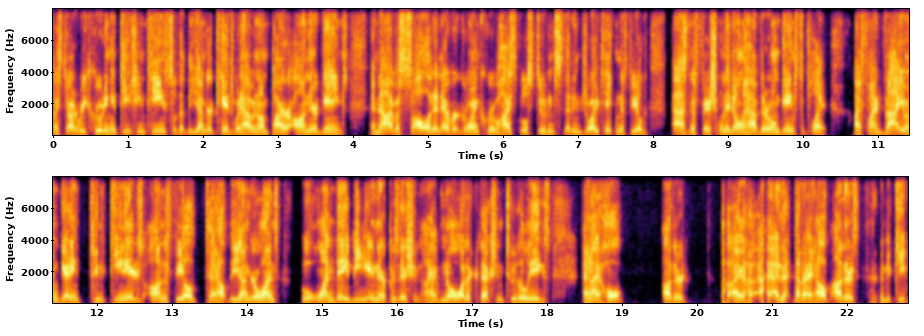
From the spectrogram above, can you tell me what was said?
I started recruiting and teaching teens so that the younger kids would have an umpire on their games. And now I have a solid and ever growing crew of high school students that enjoy taking the field as an official when they don't have their own games to play. I find value in getting t- teenagers on the field to help the younger ones who will one day be in their position. I have no other connection to the leagues, and I hope other I, that I help others and to keep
